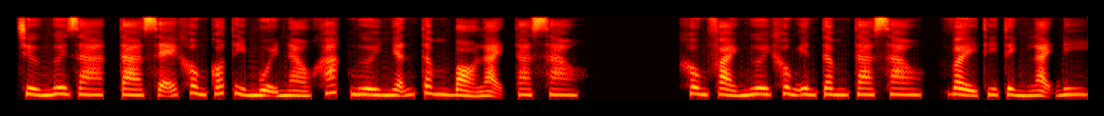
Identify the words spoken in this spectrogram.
trừ ngươi ra, ta sẽ không có tỷ muội nào khác, ngươi nhẫn tâm bỏ lại ta sao? Không phải ngươi không yên tâm ta sao, vậy thì tỉnh lại đi.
